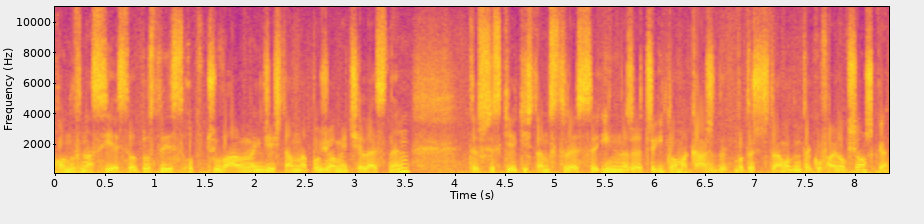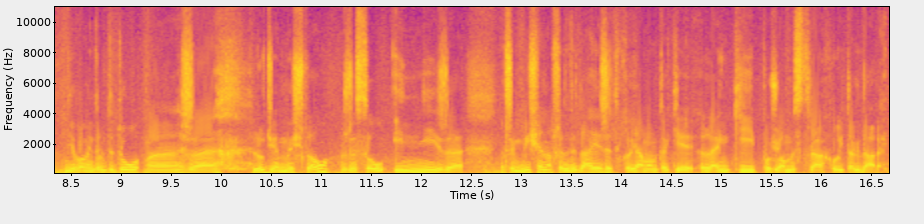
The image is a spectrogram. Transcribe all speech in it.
on w nas jest. To po prostu jest odczuwalne gdzieś tam na poziomie cielesnym. Te wszystkie jakieś tam stresy, inne rzeczy. I to ma każdy. Bo też czytałem o tym taką fajną książkę, nie pamiętam tytułu, e, że ludzie myślą, że są inni, że... Znaczy mi się na przykład wydaje, że tylko ja mam takie lęki, poziomy strachu i tak dalej.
